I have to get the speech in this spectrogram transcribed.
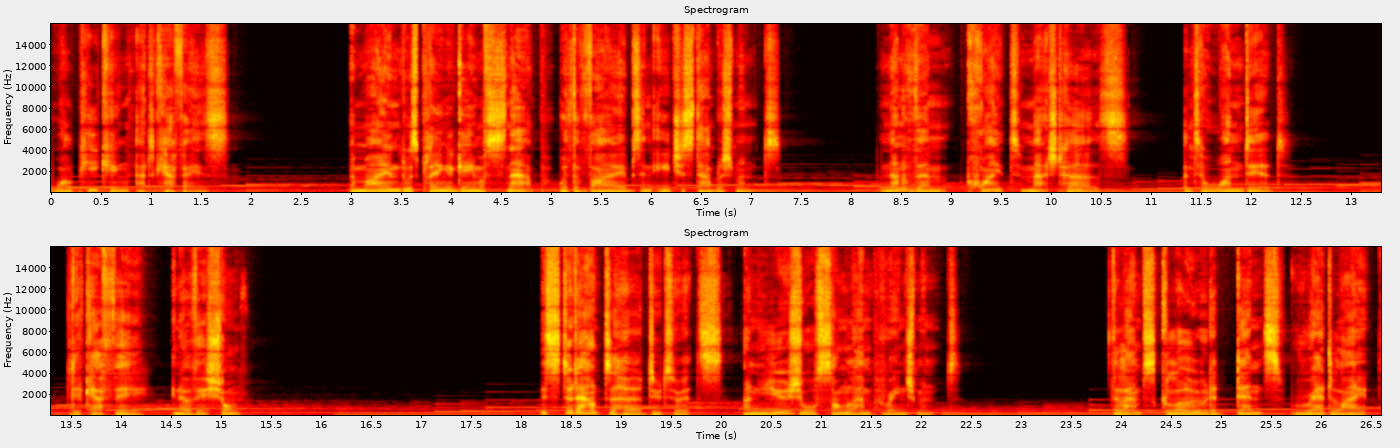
while peeking at cafes. Her mind was playing a game of snap with the vibes in each establishment. None of them quite matched hers until one did Le Café Innovation. It stood out to her due to its unusual song lamp arrangement. The lamps glowed a dense red light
